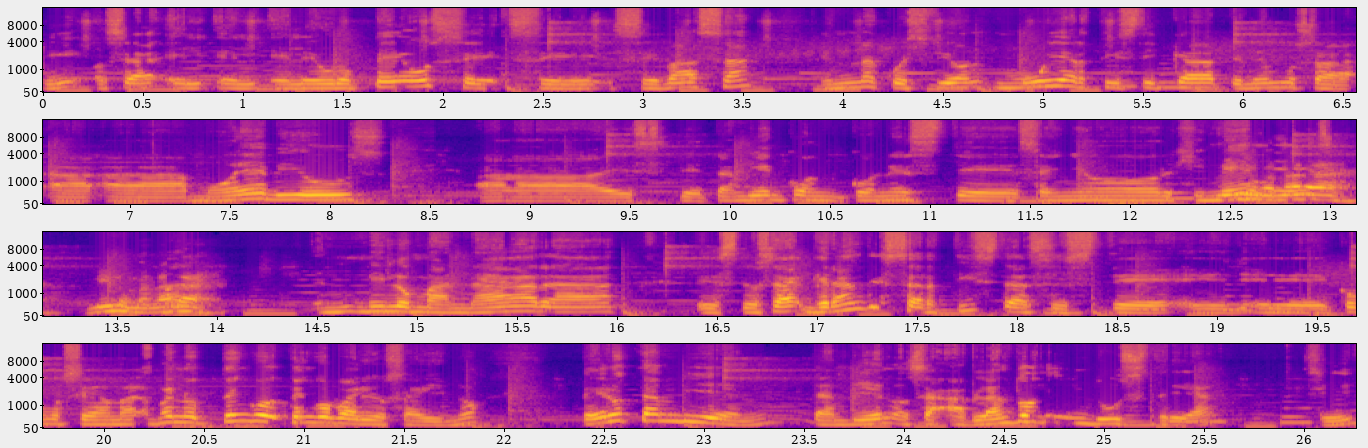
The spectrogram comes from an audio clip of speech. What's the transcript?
¿Sí? O sea, el, el- el europeo se, se- se basa en una cuestión muy artística. Tenemos a, a- a Moebius, a este, también con, con este señor Milo Jiménez. Manara, Milo Manara. Milo Manara, este, o sea, grandes artistas, este, eh, eh, ¿cómo se llama? Bueno, tengo, tengo varios ahí, ¿no? Pero también, también, o sea, hablando de industria, ¿sí?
